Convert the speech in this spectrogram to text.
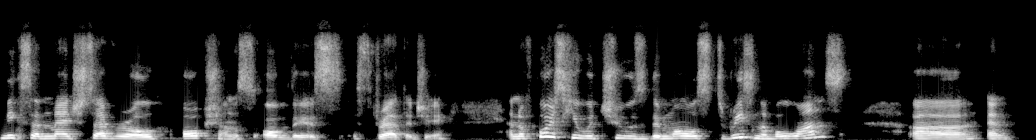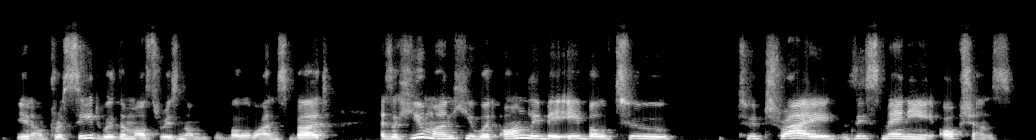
mix and match several options of this strategy. And of course, he would choose the most reasonable ones uh, and, you know, proceed with the most reasonable ones. But as a human, he would only be able to to try this many options,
